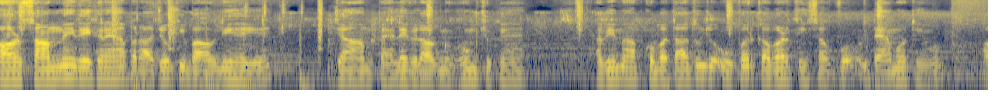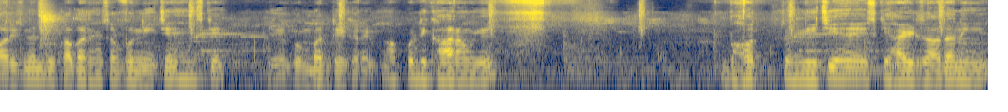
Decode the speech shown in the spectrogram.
और सामने ही देख रहे हैं आप, राजो की बावली है ये, जहाँ हम पहले व्लॉग में घूम चुके हैं। अभी मैं आपको बता दूँ, जो ऊपर कबर थी, सब वो डैमो थी वो ओरिजिनल जो कबर हैं, सब वो नीचे हैं इसके। जो ये गुंबद देख रहे हैं, आपको दिखा रहा हूँ ये। बहुत नीचे है, इसकी हाइट ज़्यादा नहीं है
